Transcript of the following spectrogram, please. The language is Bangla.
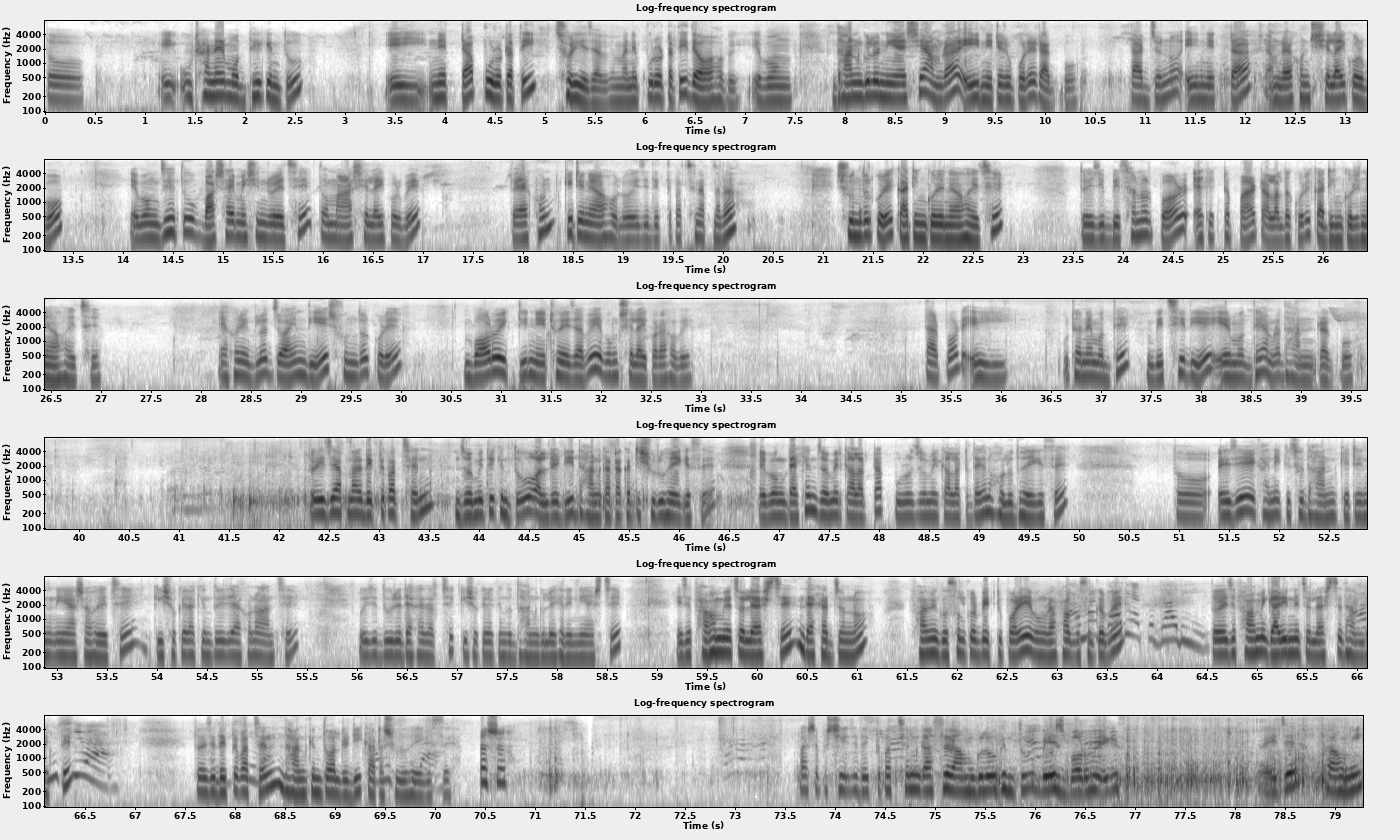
তো এই উঠানের মধ্যে কিন্তু এই নেটটা পুরোটাতেই ছড়িয়ে যাবে মানে পুরোটাতেই দেওয়া হবে এবং ধানগুলো নিয়ে এসে আমরা এই নেটের উপরে রাখব। তার জন্য এই নেটটা আমরা এখন সেলাই করব এবং যেহেতু বাসায় মেশিন রয়েছে, তো মা সেলাই করবে। তো এখন কেটে নেওয়া হলো, এই যে দেখতে পাচ্ছেন আপনারা, সুন্দর করে কাটিং করে নেওয়া হয়েছে। তো এই যে বেছানোর পর এক একটা পার্ট আলাদা করে কাটিং করে নেওয়া হয়েছে। এখন এগুলো জয়েন দিয়ে সুন্দর করে বড় একটি নেট হয়ে যাবে এবং সেলাই করা হবে। তারপর এই উঠানের মধ্যে বিছিয়ে দিয়ে এর মধ্যে আমরা ধান রাখব। তো এই যে আপনারা দেখতে পাচ্ছেন, জমিতে কিন্তু অলরেডি ধান কাটাকাটি শুরু হয়ে গেছে এবং দেখেন জমির কালারটা পুরো জমির কালারটা দেখেন হলুদ হয়ে গেছে। তো এই যে এখানে কিছু ধান কেটে নিয়ে আসা হয়েছে কৃষকেরা কিন্তু এই যে এখনও আনছে। ওই যে দূরে দেখা যাচ্ছে কৃষকেরা কিন্তু ধানগুলো এখানে নিয়ে আসছে। এই যে ফাহমিও চলে আসছে দেখার জন্য। ফাহমি গোসল করবে একটু পরে এবং রাফা গোসল করবে। তো এই যে ফাহমি গাড়ি নিয়ে চলে আসছে ধান দেখতে। তো এই যে দেখতে পাচ্ছেন ধান কিন্তু অলরেডি কাটা শুরু হয়ে গেছে। আসো। পাশাপাশি এই যে দেখতে পাচ্ছেন গাছের আমগুলোও কিন্তু বেশ বড় হয়ে গেছে। এই যে ফাহমি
